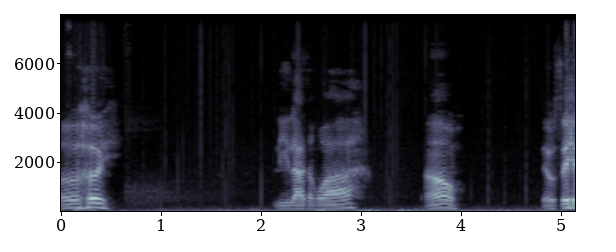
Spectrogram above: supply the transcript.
เออเฮ้ยลีลาจังวะ เอ้าเดี๋ยวสิ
